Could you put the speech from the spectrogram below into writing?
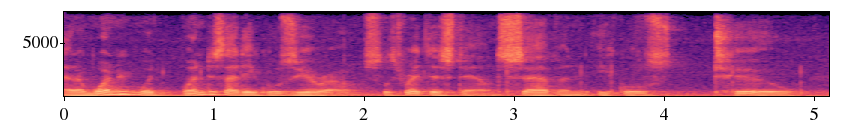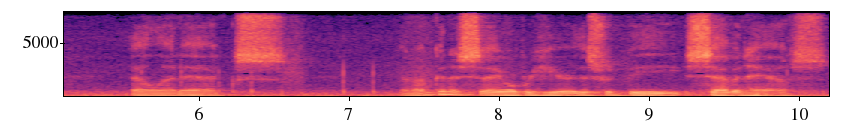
And I'm wondering, what, when does that equal 0? So let's write this down. 7 equals 2 ln x. And I'm going to say over here, this would be 7 halves.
